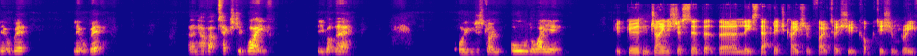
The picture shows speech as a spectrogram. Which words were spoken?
little bit, little bit, and then have that textured wave that you got there. Or you can just go all the way in. Good, good. And Jane has just said that the Lee Stafford Education photo shoot competition brief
